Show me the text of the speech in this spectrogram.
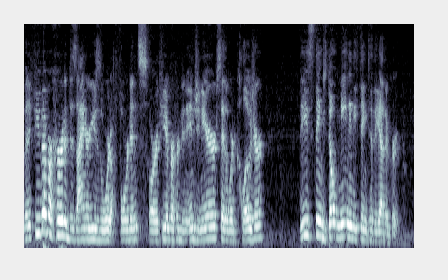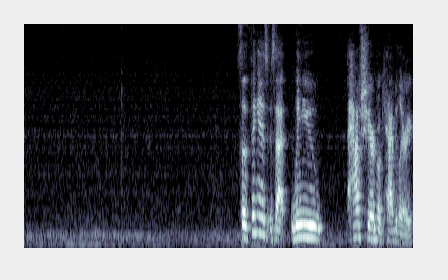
But if you've ever heard a designer use the word affordance, or if you ever heard an engineer say the word closure, These things don't mean anything to the other group. So the thing is, is that when you have shared vocabulary,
